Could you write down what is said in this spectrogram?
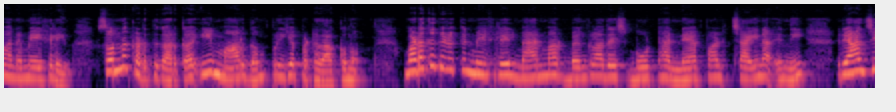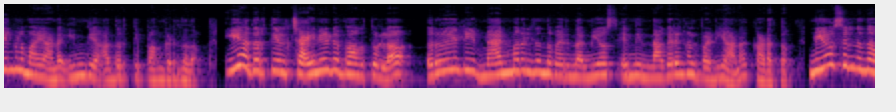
വനമേഖലയും സ്വർണക്കടത്തുകാർക്ക് ഈ മാർഗം പ്രിയപ്പെട്ടതാക്കുന്നു. വടക്ക് കിഴക്കൻ മേഖലയിൽ മ്യാൻമാർ ബംഗ്ലാദേശ് ഭൂട്ടാൻ നേപ്പാൾ ചൈന എന്നീ രാജ്യങ്ങളുമായാണ് ഇന്ത്യ അതിർത്തി പങ്കിടുന്നത്. ഈ അതിർത്തിയിൽ ചൈനയുടെ ഭാഗത്തുള്ള റിയലി മ്യാൻമറിൽ നിന്ന് വരുന്ന മ്യൂസ് എന്നീ നഗരങ്ങൾ വഴിയാണ് കടത്ത്. മ്യൂസിൽ നിന്ന്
